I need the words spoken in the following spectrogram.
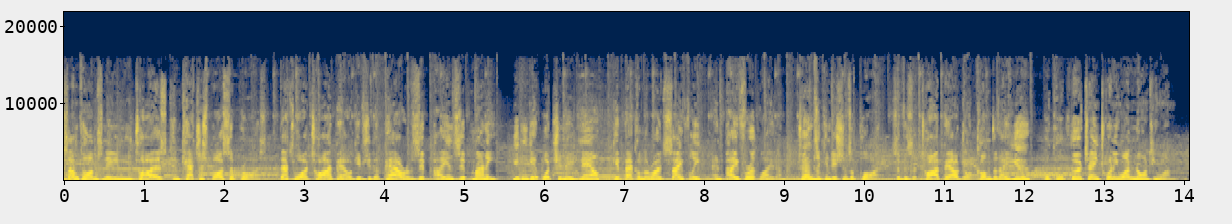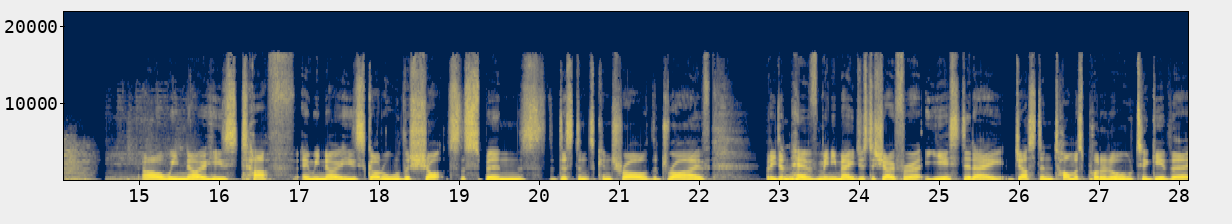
Sometimes needing new tyres can catch us by surprise. That's why Tyre Power gives you the power of zip pay and zip money. You can get what you need now, get back on the road safely, and pay for it later. Terms and conditions apply. So visit tyrepower.com.au or call 13 21 91. Oh, we know he's tough and we know he's got all the shots, the spins, the distance control, the drive but he didn't have many majors to show for it. Yesterday, Justin Thomas put it all together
